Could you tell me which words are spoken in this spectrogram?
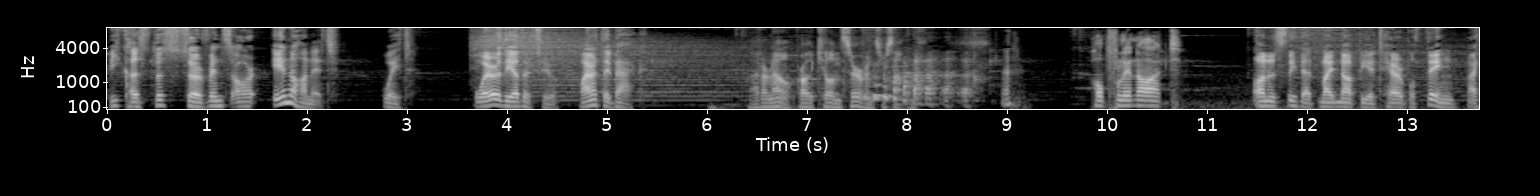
Because the servants are in on it. Wait, where are the other two? Why aren't they back? I don't know. Probably killing servants or something. Hopefully not. Honestly, that might not be a terrible thing. I,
